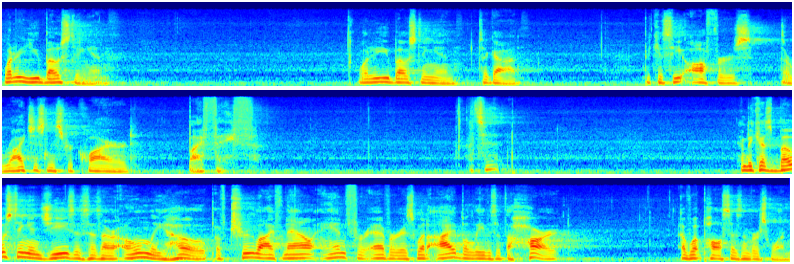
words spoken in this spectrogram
What are you boasting in? What are you boasting in to God? Because He offers the righteousness required by faith. That's it. And because boasting in Jesus as our only hope of true life now and forever is what I believe is at the heart of what Paul says in verse 1.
